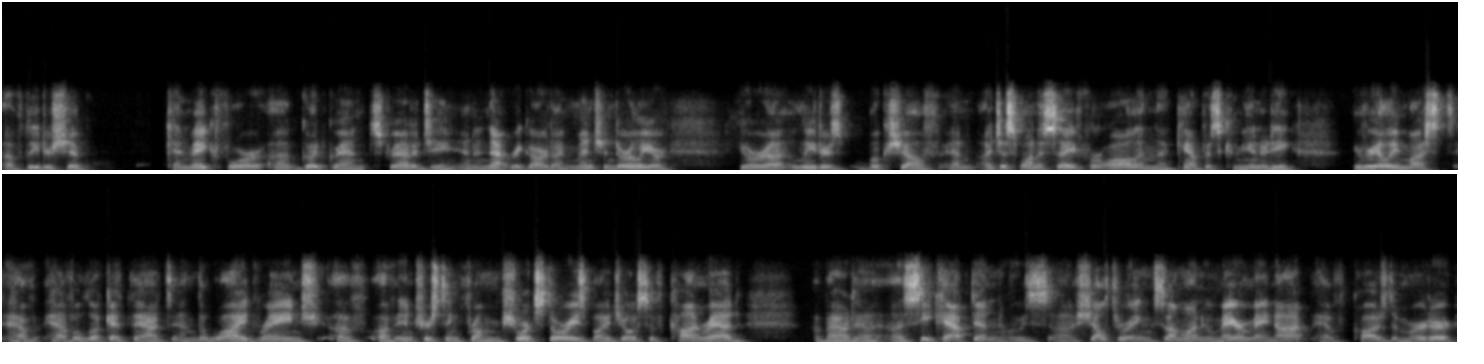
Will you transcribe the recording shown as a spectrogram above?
of leadership can make for a good grand strategy. And in that regard, I mentioned earlier your uh, leaders bookshelf, and I just want to say for all in the campus community, you really must have have a look at that and the wide range of of interesting from short stories by Joseph Conrad about a, a sea captain who's uh, sheltering someone who may or may not have caused a murder,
